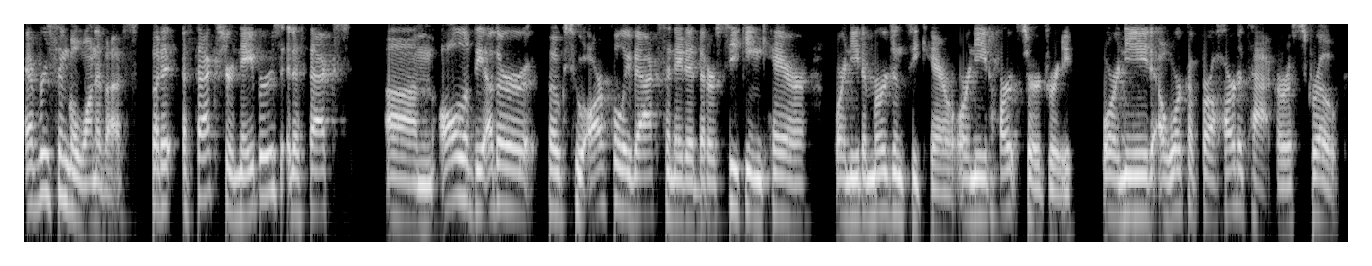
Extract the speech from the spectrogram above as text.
every single one of us, but it affects your neighbors. It affects um, all of the other folks who are fully vaccinated that are seeking care or need emergency care or need heart surgery or need a workup for a heart attack or a stroke.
